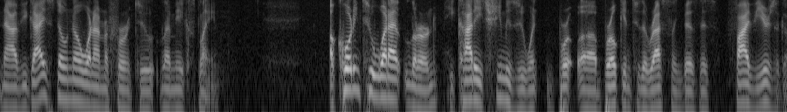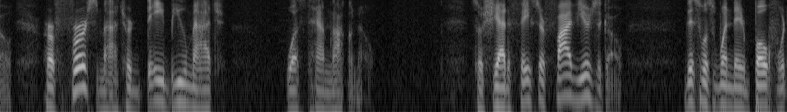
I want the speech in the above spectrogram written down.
Now, if you guys don't know what I'm referring to, let me explain. According to what I learned, Hikari Shimizu went bro- uh, broke into the wrestling business five years ago. Her first match, her debut match, was Tam Nakano. So she had to face her five years ago. This was when they both were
